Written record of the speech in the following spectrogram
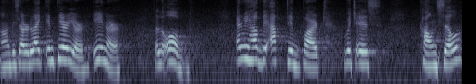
Uh, these are like interior, inner, sa loob. And we have the active part, which is counsel,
